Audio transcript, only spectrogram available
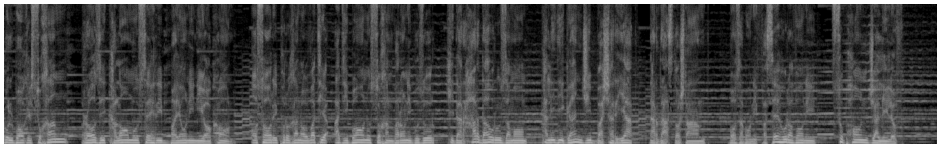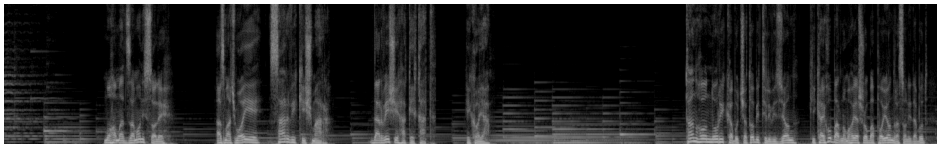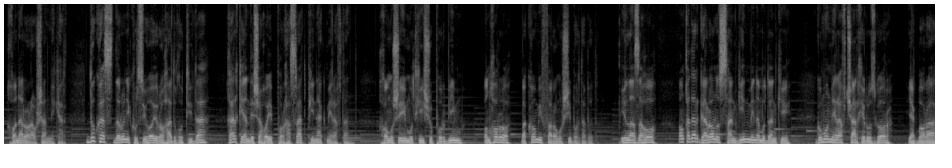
гулбоғи сухан рози калому сеҳри баёни ниёкон осори пурғановати адибону суханбарони бузург ки дар ҳар давру замон калиди ганҷи башарият дар даст доштаанд бо забони фасеҳу равонӣ субҳон ҷалилов муҳаммадзамони солеҳ аз маҷмӯаи сарви кишмар дарвеши ҳақиқат ҳикоя танҳо нури кабудчатоби телевизион ки кайҳо барномаҳояшро ба поён расонида буд хонаро равшан мекард. Ду кас даруни курсиҳои роҳат ғутида ғарқи андешаҳои пурҳасрат пинак мерафтанд. Хомӯшии мудҳишу пурбим онҳоро ба коми фаромӯшӣ бурда буд. Ин лаҳзаҳо он қадар гарону сангин менамуданд ки гумон мерафт чархи рӯзгор якбора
